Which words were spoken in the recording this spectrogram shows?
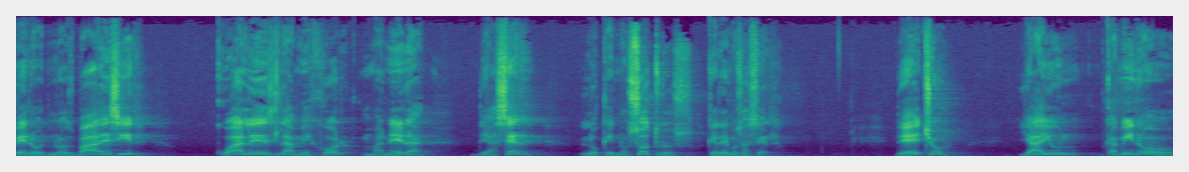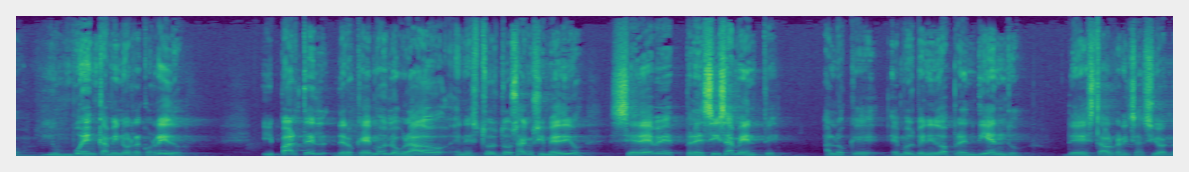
pero nos va a decir cuál es la mejor manera de hacer lo que nosotros queremos hacer. De hecho, ya hay un camino y un buen camino recorrido. Y parte de lo que hemos logrado en estos dos años y medio se debe precisamente a lo que hemos venido aprendiendo de esta organización.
